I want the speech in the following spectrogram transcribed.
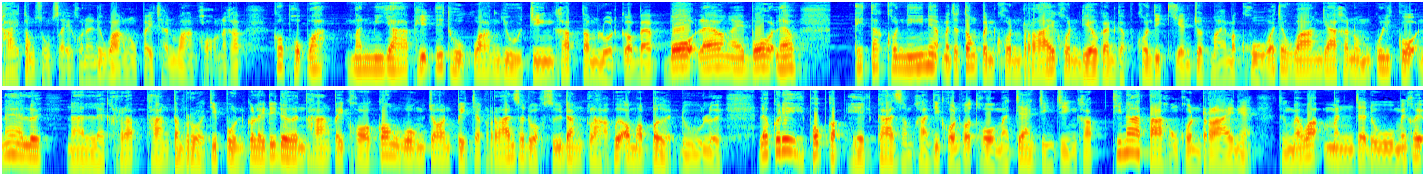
ชายต้องสงสัยคนนั้นได้วางลงไปชั้นวางของนะครับ ก็พบว่ามันมียาพิษได้ถูกวางอยู่จริงครับตำรวจก็แบบโบะแล้วไงโบะแล้ว ไอ้ตาคนนี้เนี่ยมันจะต้องเป็นคนร้ายคนเดียวกันกับคนที่เขียนจดหมายมาขู่ว่าจะวางยาขนมกุลิโกะแน่เลย นั่นแหละครับ ทางตำรวจญี่ปุ่นก็เลยได้เดินทางไปขอกล้องวงจรปิดจากร้านสะดวกซื้อดังกล่าวเพื่อเอามาเปิดดูเลย แล้วก็ได้พบกับเหตุการณ์สำคัญที่คนเขาโทรมาแจ้งจริง ๆ ครับ ที่หน้าตาของคนร้ายเนี่ย ถึงแม้ว่ามันจะดูไม่ค่อย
